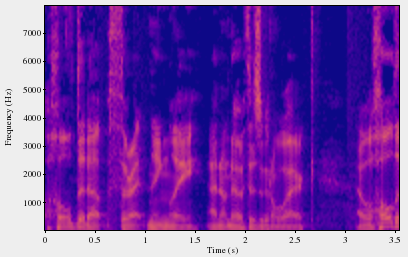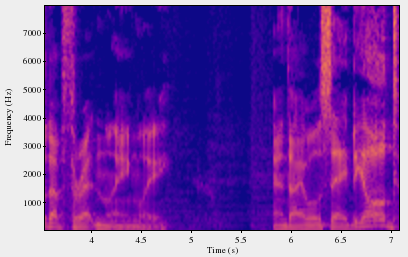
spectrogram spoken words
hold it up threateningly. I don't know if this is going to work. I will hold it up threateningly, and I will say, Behold,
